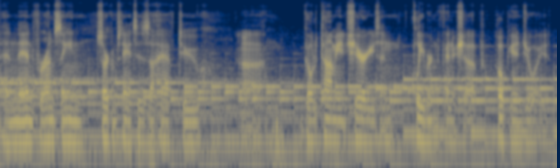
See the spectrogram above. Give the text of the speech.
and then for unseen circumstances I have to uh, go to Tommy and Sherry's in Cleburne to finish up. Hope you enjoy it. We're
